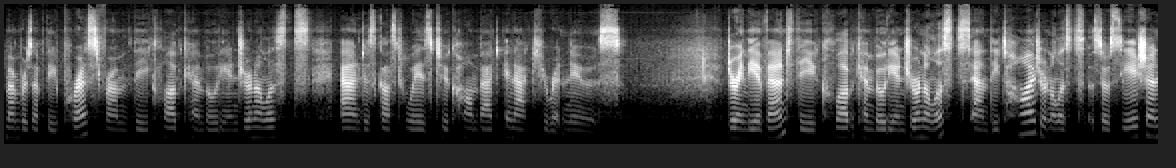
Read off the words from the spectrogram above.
members of the press from the Club Cambodian Journalists and discussed ways to combat inaccurate news. During the event, the Club Cambodian Journalists and the Thai Journalists Association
